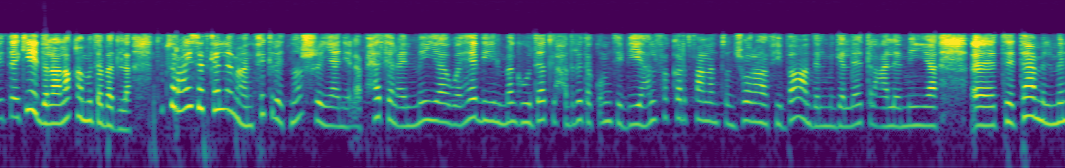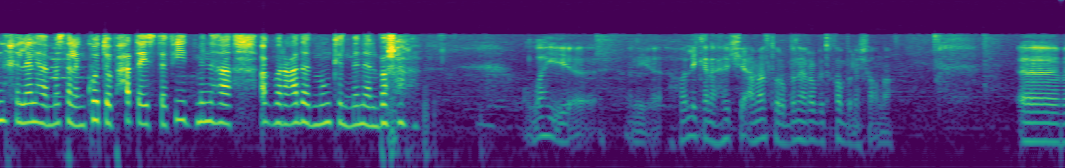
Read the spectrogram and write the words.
بالتأكيد العلاقة متبادلة. دكتور عايزة أتكلم عن فكرة نشر يعني الأبحاث العلمية وهذه المجهودات اللي حضرتك قمت بيها. هل فكرت فعلا تنشرها في بعض المجلات العالمية؟ آه، تعمل من خلالها مثلا كتب حتى يستفيد منها أكبر عدد ممكن من البشر؟ والله آه، يعني هقول لك أنا شيء عملته ربنا يا رب يتقبل إن شاء الله. آه،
